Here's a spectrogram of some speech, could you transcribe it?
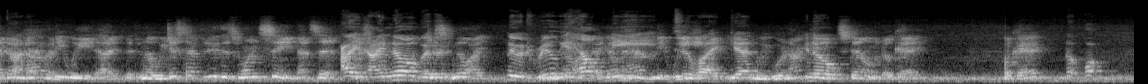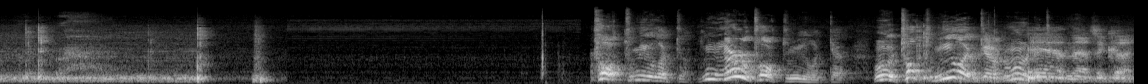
I don't kinda- have any weed. I, no, we just have to do this one scene. That's it. I, I know, but Just- it, no, I. it would really no, help I don't have me to like get, We, we're not you getting know, stoned, okay? Okay. no, what? Talk to me like that. You never talk to me like that. When you talk to me like that, I'm gonna And that's a cut.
